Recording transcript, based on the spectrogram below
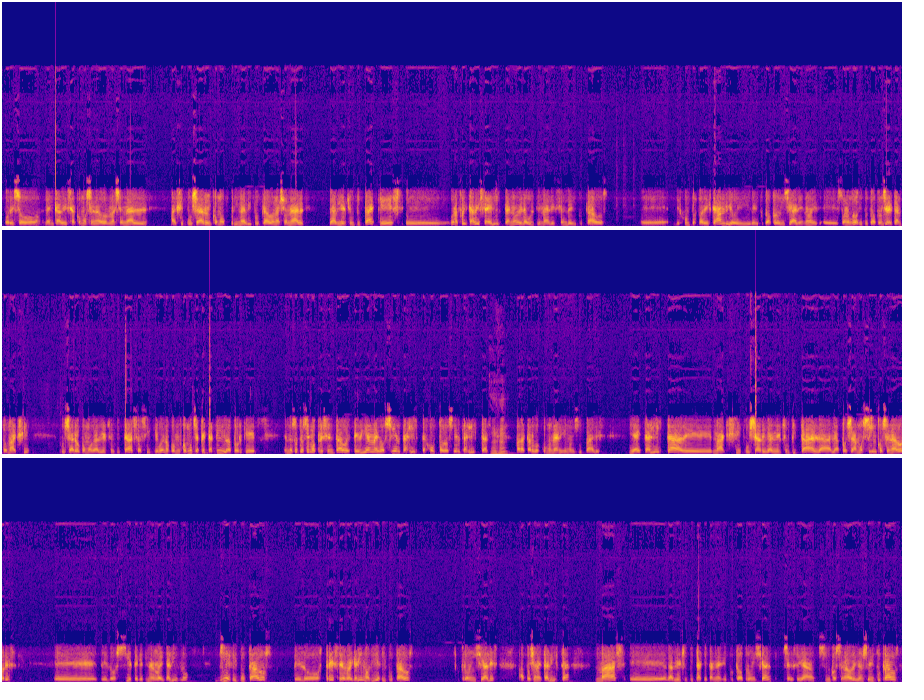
Por eso la encabeza como senador nacional Maxi Puyaro y como primer diputado nacional Gabriel Chumpitaz, que es, eh, bueno, fue el cabeza de lista, ¿no?, de la última elección de diputados eh, de Juntos para el Cambio y de diputados provinciales, ¿no? Eh, son los dos diputados provinciales, tanto Maxi Puyaro como Gabriel Chumpitaz, así que, bueno, con, mucha expectativa, porque nosotros hemos presentado este viernes 200 listas, justo 200 listas para cargos comunales y municipales y a esta lista de Maxi Puyar y Gabriel Chumpita la, apoyamos cinco senadores eh, de los siete que tiene el radicalismo, diez diputados de los trece del radicalismo, diez diputados provinciales apoyan esta lista, más eh, Gabriel Chumpita, que también es diputado provincial, o sea serían cinco senadores y once diputados,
